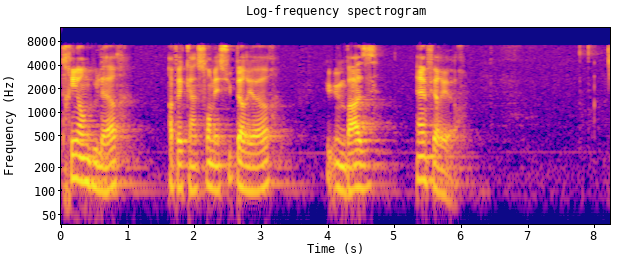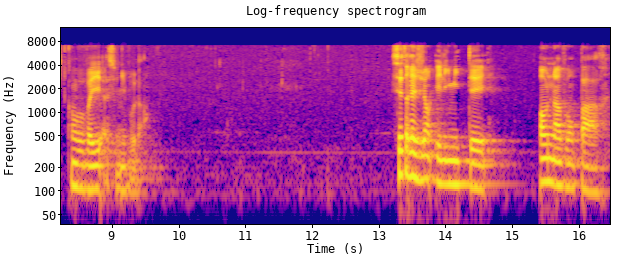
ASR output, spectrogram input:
triangulaire avec un sommet supérieur et une base inférieure, comme vous voyez à ce niveau-là. Cette région est limitée. En avant par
